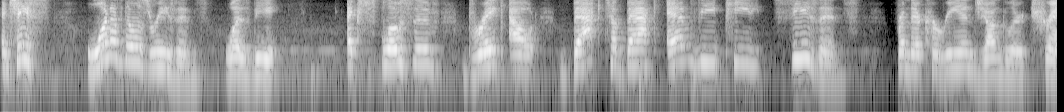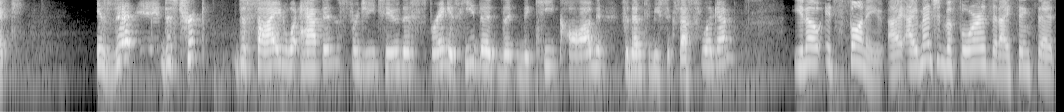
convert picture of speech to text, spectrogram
And Chase, one of those reasons was the explosive breakout back to back MVP seasons from their Korean jungler Trick. Is that does Trick decide what happens for G2 this spring? Is he the, the, the key cog for them to be successful again? You know, it's funny. I, I mentioned before that I think that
